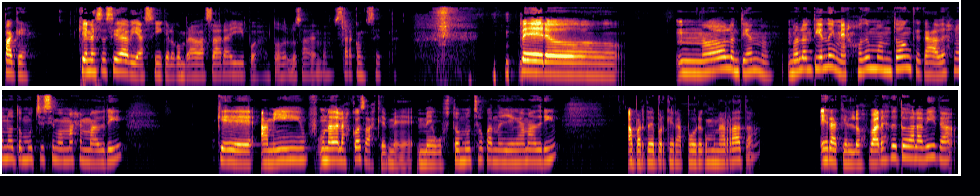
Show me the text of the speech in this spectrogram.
¿Para qué? ¿Qué necesidad había? Sí, que lo compraba Sara y pues todos lo sabemos. Sara con Z. Pero no lo entiendo. No lo entiendo y me jode un montón que cada vez lo noto muchísimo más en Madrid. Que a mí una de las cosas que me, me gustó mucho cuando llegué a Madrid, aparte de porque era pobre como una rata, era que en los bares de toda la vida,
